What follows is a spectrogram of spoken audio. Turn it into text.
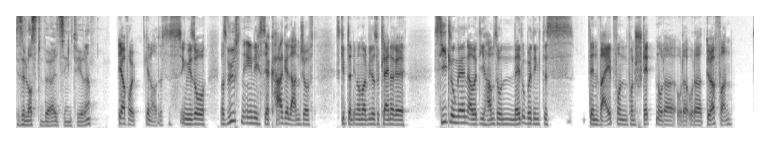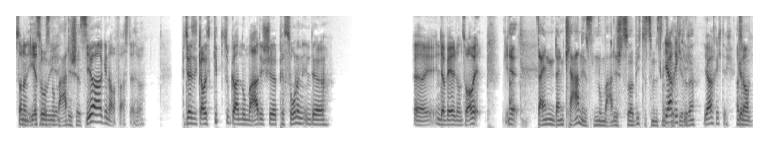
diese Lost Worlds irgendwie, oder? Ja, voll, genau. Das ist irgendwie so was Wüstenähnliches, sehr karge Landschaft. Es gibt dann immer mal wieder so kleinere Siedlungen, aber die haben so nicht unbedingt das den Vibe von, von Städten oder, oder, oder Dörfern, sondern eher, so wie, Nomadisches. Ja, genau, fast. Also. Beziehungsweise ich glaube, es gibt sogar nomadische Personen in der äh, in der Welt und so, aber genau. ja, dein, dein Clan ist nomadisch, so habe ich das zumindest interpretiert, ja, richtig. oder? Ja, richtig. Also, genau.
